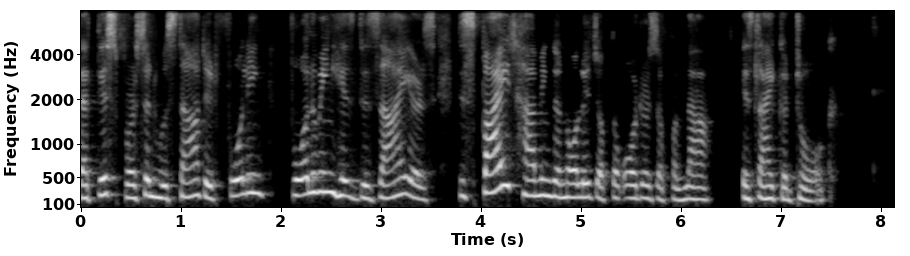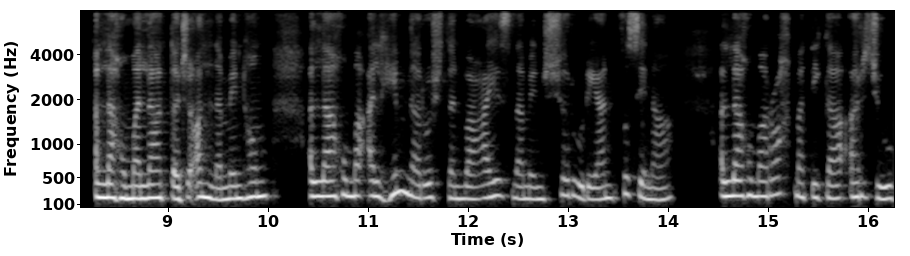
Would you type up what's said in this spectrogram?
that this person who started following, following his desires, despite having the knowledge of the orders of Allah, is like a dog. Allahumma la taj'alna minhum. Allahumma alhimna rushdan wa'aizna min shururi anfusina. Allahumma rahmatika arju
